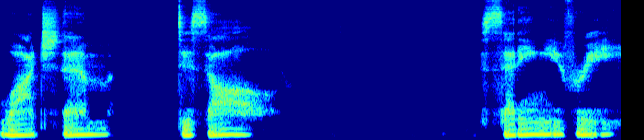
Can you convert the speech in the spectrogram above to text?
watch them dissolve, setting you free.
